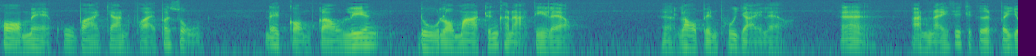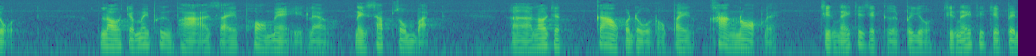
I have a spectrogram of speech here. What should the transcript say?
พ่อแม่ครูบาอาจารย์ฝ่ายพระสงฆ์ได้กล่อมเกลาเลี้ยงดูเรามาถึงขนาดนี้แล้วเราเป็นผู้ใหญ่แล้วอันไหนที่จะเกิดประโยชน์ เราจะไม่พึ่งพาอาศัยพ่อแม่อีกแล้ว ในทรัพย์สมบัติ เราจะก้าวกระโดดออกไปข้างนอกเลย จึงไหนที่จะเกิดประโยชน์จึงไหนที่จะเป็น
